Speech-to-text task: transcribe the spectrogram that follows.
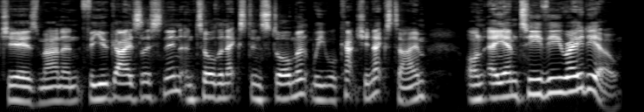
Cheers, man. And for you guys listening, until the next installment, we will catch you next time on AMTV radio.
